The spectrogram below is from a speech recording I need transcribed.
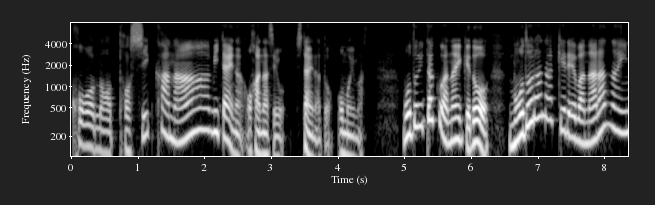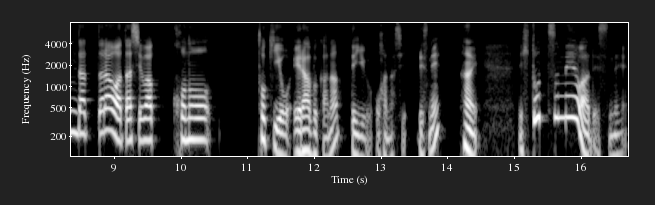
この年かなみたいなお話をしたいなと思います。戻りたくはないけど戻らなければならないんだったら私はこの時を選ぶかなっていうお話ですね。はい。で一つ目はですね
